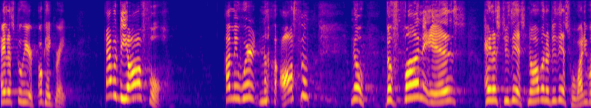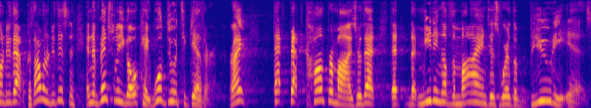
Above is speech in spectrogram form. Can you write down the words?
Hey, let's go here. Okay, great. That would be awful. I mean, we're not awesome. No, the fun is, hey, let's do this. No, I want to do this. Well, why do you want to do that? Because I want to do this. And, and eventually you go, okay, we'll do it together, right? That, that compromise or that, that, that meeting of the minds is where the beauty is.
